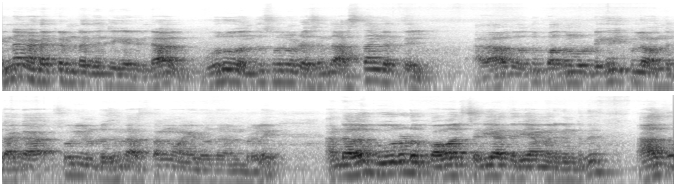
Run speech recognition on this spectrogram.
என்ன நடக்கின்றது என்று கேட்டால் குரு வந்து சூரியனுடைய சேர்ந்து அஸ்தங்கத்தில் அதாவது வந்து பதினோரு டிகிரிக்குள்ளே வந்துட்டாக்கா சூரியனுடைய சேர்ந்து அஸ்தங்கம் ஆகிடும் நண்பர்களே. அந்த அளவுக்கு குருடைய பவர் சரியா தெரியாமல் இருக்கின்றது. அது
